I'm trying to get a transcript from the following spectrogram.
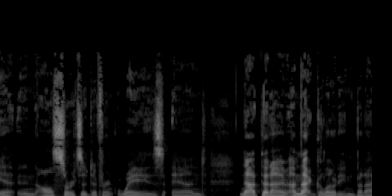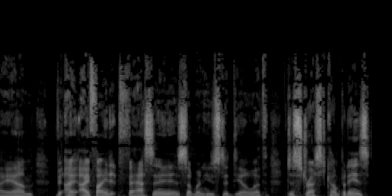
in, all sorts of different ways. And not that I'm I'm not gloating, but I am. I, I, find it fascinating as someone who used to deal with distressed companies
